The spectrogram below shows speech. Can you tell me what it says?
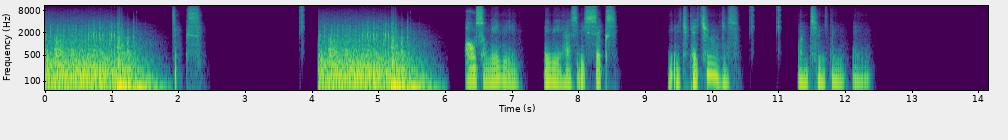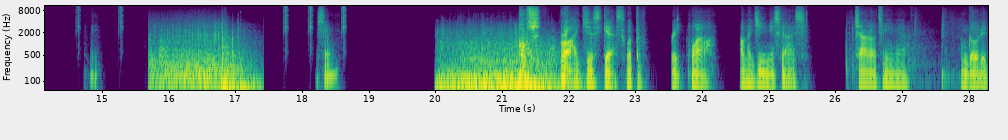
Six. Oh, so maybe, maybe it has to be six in each picture, or just one, two, three, four. So, oh, sh- bro, I just guessed. What the freak? Wow, I'm a genius, guys. Shout out to me, man. I'm goaded.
